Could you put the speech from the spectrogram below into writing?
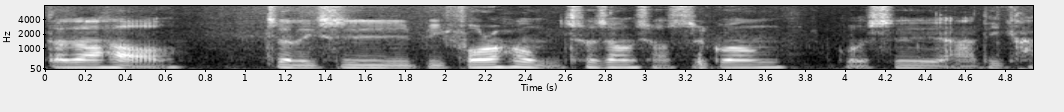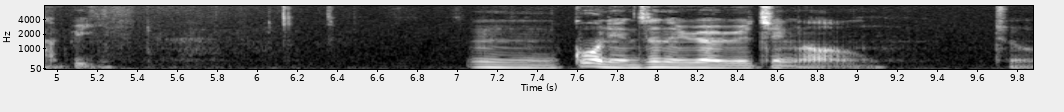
大家好，这里是 Before Home 车上小时光，我是阿迪卡比。嗯，过年真的越来越近喽，就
